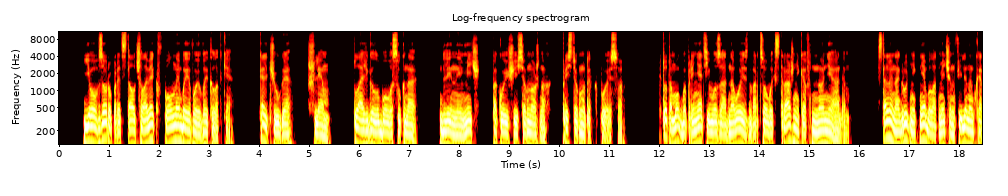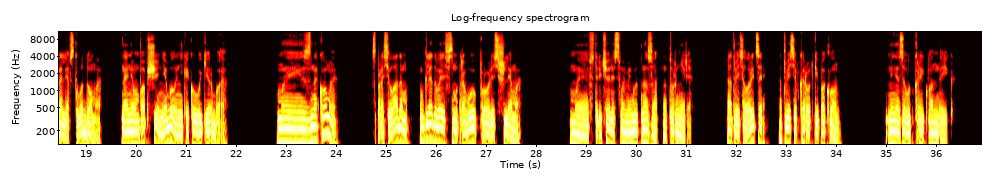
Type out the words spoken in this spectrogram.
Его взору предстал человек в полной боевой выкладке. Кольчуга, шлем, плащ голубого сукна, длинный меч, покоящийся в ножнах, пристегнутых к поясу. Кто-то мог бы принять его за одного из дворцовых стражников, но не Адам. Стальной нагрудник не был отмечен филином королевского дома. На нем вообще не было никакого герба. «Мы знакомы?» — спросил Адам, вглядываясь в смотровую прорезь шлема. «Мы встречались с вами год назад на турнире», — ответил рыцарь, отвесив короткий поклон. «Меня зовут Крейг Ван Дейк».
